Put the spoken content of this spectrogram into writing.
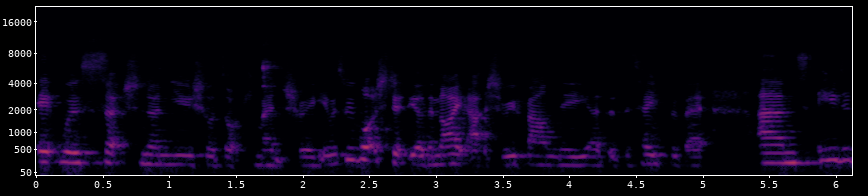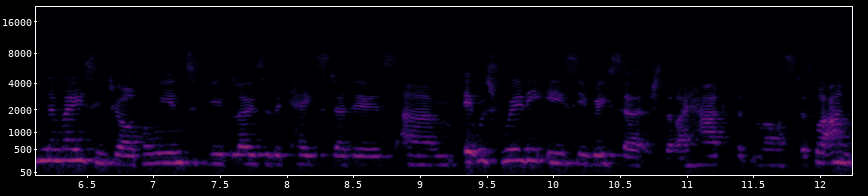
it was such an unusual documentary. It was. We watched it the other night. Actually, we found the uh, the, the tape of it, and he did an amazing job. And we interviewed loads of the case studies. Um, it was really easy research that I had for the masters, well, and,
